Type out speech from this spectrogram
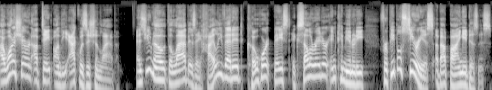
I want to share an update on the Acquisition Lab. As you know, the lab is a highly vetted, cohort based accelerator and community for people serious about buying a business.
